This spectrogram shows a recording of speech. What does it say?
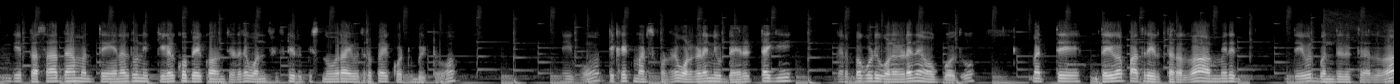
ನಿಮ್ಗೆ ಪ್ರಸಾದ ಮತ್ತೆ ಏನಾದರೂ ನೀವು ಕೇಳ್ಕೋಬೇಕು ಅಂತ ಹೇಳಿದ್ರೆ ಒನ್ ಫಿಫ್ಟಿ ರುಪೀಸ್ ನೂರ ಐವತ್ತು ರೂಪಾಯಿ ಕೊಟ್ಬಿಟ್ಟು ನೀವು ಟಿಕೆಟ್ ಮಾಡಿಸ್ಕೊಂಡ್ರೆ ಒಳಗಡೆ ನೀವು ಡೈರೆಕ್ಟ್ ಆಗಿ ಗರ್ಭಗುಡಿ ಒಳಗಡೆನೆ ಹೋಗ್ಬೋದು. ಮತ್ತೆ ದೈವ ಪಾತ್ರ ಇರ್ತಾರಲ್ವಾ ಆಮೇಲೆ ದೇವರು ಬಂದಿರುತ್ತೆ ಅಲ್ವಾ?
